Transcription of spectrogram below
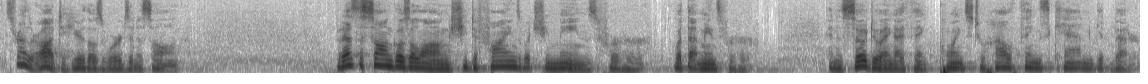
It's rather odd to hear those words in a song. But as the song goes along, she defines what she means for her, what that means for her and in so doing, I think, points to how things can get better.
